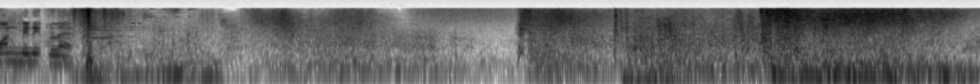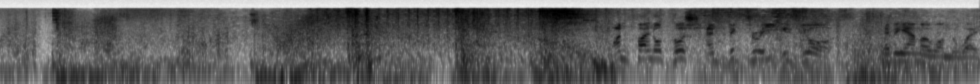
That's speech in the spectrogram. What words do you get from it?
One minute left. One final push and victory is yours. Heavy ammo on the way.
